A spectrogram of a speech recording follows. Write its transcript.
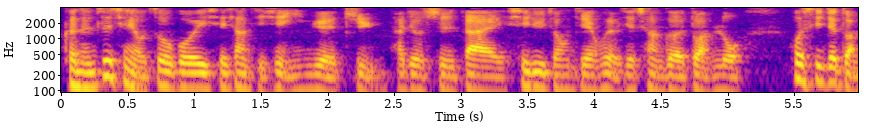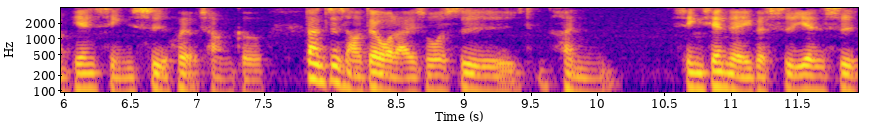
可能之前有做过一些像即兴音乐剧，它就是在戏剧中间会有一些唱歌的段落，或是一些短片形式会有唱歌。但至少对我来说是很新鲜的一个实验室。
